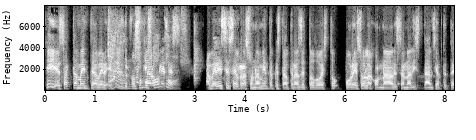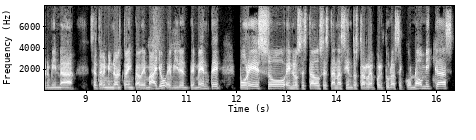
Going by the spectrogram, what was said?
Sí, exactamente. A ver, no somos tontos. A ver, ese es el razonamiento que está atrás de todo esto. Por eso la jornada de sana distancia te termina, se terminó el 30 de mayo, evidentemente. Por eso en los estados están haciendo estas reaperturas económicas.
